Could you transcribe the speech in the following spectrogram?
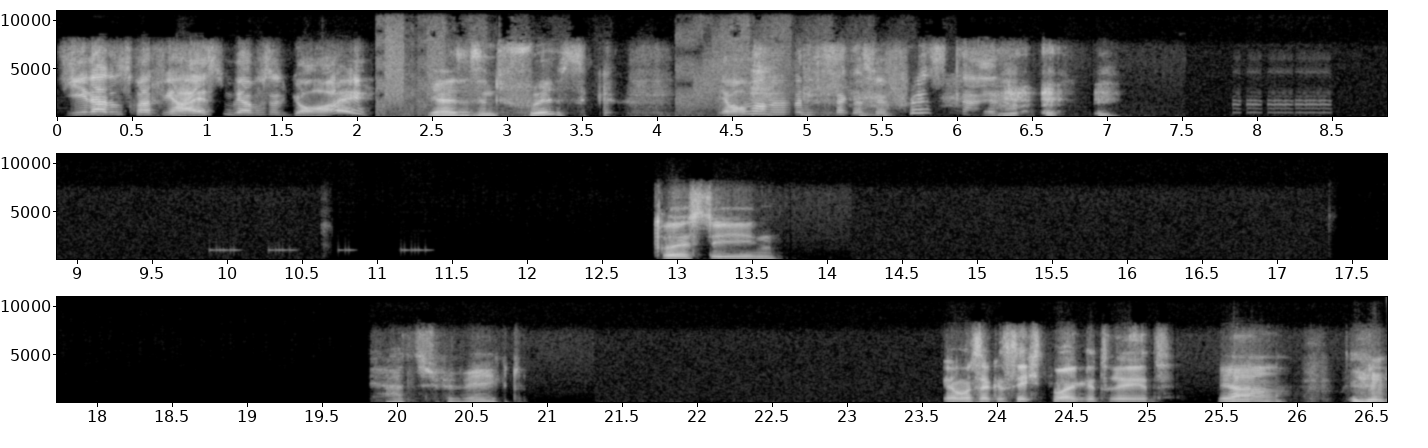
jeder hat uns gefragt, wie heißt und wir haben gesagt, ja, hi. Ja, es sind Frisk. Ja, warum haben wir nicht gesagt, dass wir Frisk heißen? Tröst ihn. Er hat sich bewegt. Wir haben unser Gesicht mal gedreht. Ja. Du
